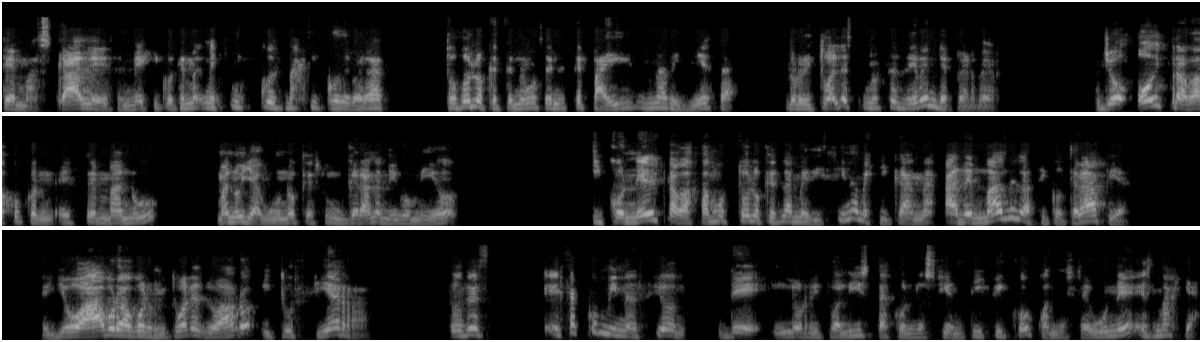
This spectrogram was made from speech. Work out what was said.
Temascales en México. México es mágico, de verdad. Todo lo que tenemos en este país es una belleza. Los rituales no se deben de perder. Yo hoy trabajo con este Manu, Manu Yaguno, que es un gran amigo mío, y con él trabajamos todo lo que es la medicina mexicana, además de la psicoterapia. Yo abro, hago los rituales, yo abro y tú cierras. Entonces, esa combinación de lo ritualista con lo científico, cuando se une, es magia.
